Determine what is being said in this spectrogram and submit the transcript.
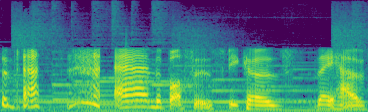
to that, and the bosses because they have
